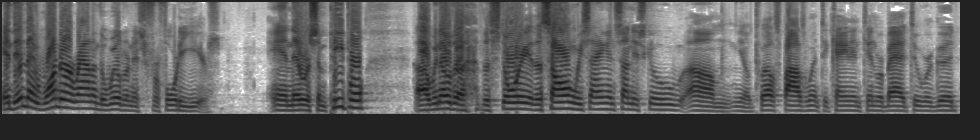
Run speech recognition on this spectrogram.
And then they wander around in the wilderness for 40 years and there were some people. Uh, we know the, the story, the song we sang in Sunday school. Um, you know, 12 spies went to Canaan, 10 were bad, 2 were good.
